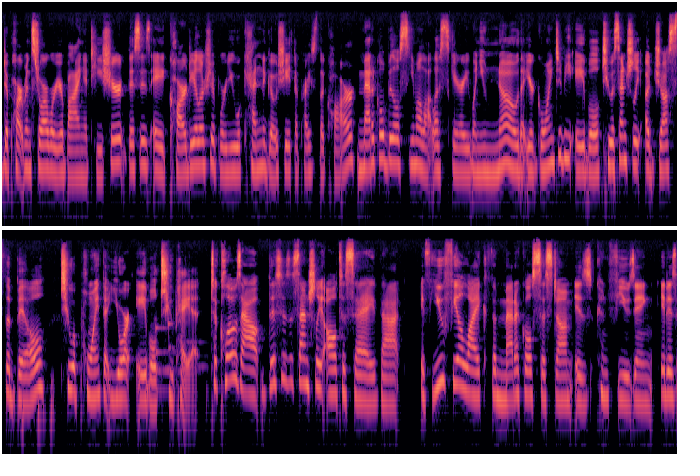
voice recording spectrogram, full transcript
department store where you're buying a t-shirt. This is a car dealership where you can negotiate the price of the car. Medical bills seem a lot less scary when you know that you're going to be able to essentially adjust the bill to a point that you're able to pay it. To close out, this is essentially all to say that if you feel like the medical system is confusing, it is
